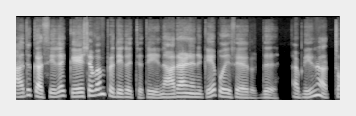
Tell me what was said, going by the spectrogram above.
அது கசியில கேசவம் பிரதிகச்சதி. நாராயணனுக்கே போய் சேருது அப்படின்னு அர்த்தம்.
